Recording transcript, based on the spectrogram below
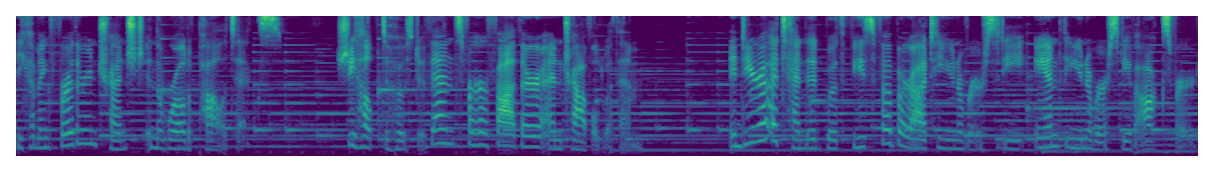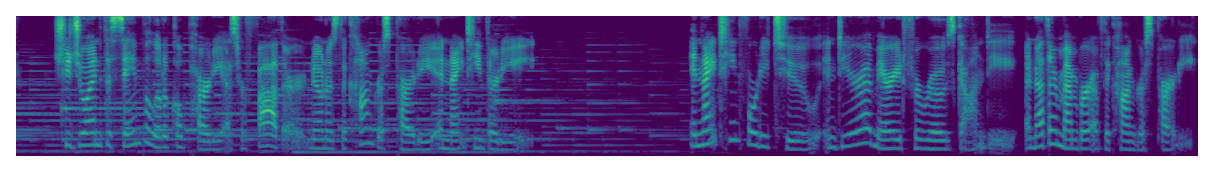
becoming further entrenched in the world of politics. She helped to host events for her father and traveled with him. Indira attended both Visva Bharati University and the University of Oxford. She joined the same political party as her father, known as the Congress Party, in 1938. In 1942, Indira married Feroze Gandhi, another member of the Congress Party.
